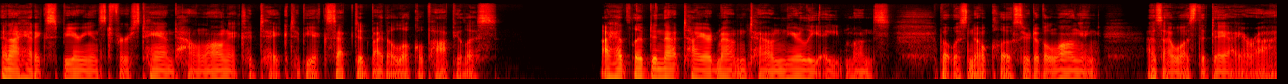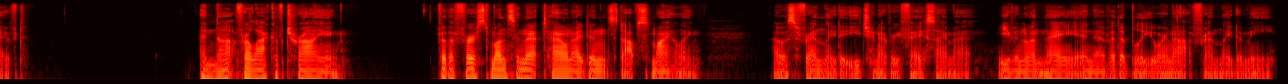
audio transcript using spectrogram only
and I had experienced firsthand how long it could take to be accepted by the local populace. I had lived in that tired mountain town nearly eight months, but was no closer to belonging as I was the day I arrived. And not for lack of trying. For the first months in that town, I didn't stop smiling. I was friendly to each and every face I met, even when they inevitably were not friendly to me.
